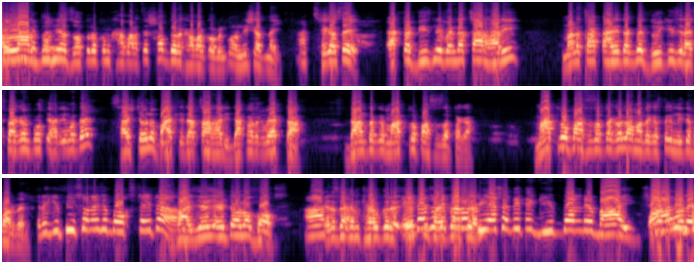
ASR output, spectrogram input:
আল্লাহর দুনিয়া যত রকম খাবার আছে সব ধরনের খাবার করবেন কোনো নিষেধ নাই। আচ্ছা। ঠিক আছে? একটা ডিজনি ব্যান্ডার চার হাড়ি মানে চারটা হাড়ি থাকবে দুই কেজি রাইস পাবেন প্রতি হাড়ির মধ্যে। সাইজটা হলো বাইশ লিটার চার হাড়ি। ডাকনা থাকবে একটা। দাম থাকবে মাত্র পাঁচ হাজার টাকা। মাত্র পাঁচ হাজার টাকা হলে আমাদের কাছ থেকে নিতে পারবেন। এটা কি পিছনে যে বক্সটা এটা? ভাই এই- এটা হলো বক্স এটা আচ্ছা। দেখেন খেয়াল করে এটা যদি কারও 85% বিয়ে শাদিতে গিফট দেন রে ভাই অনেক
